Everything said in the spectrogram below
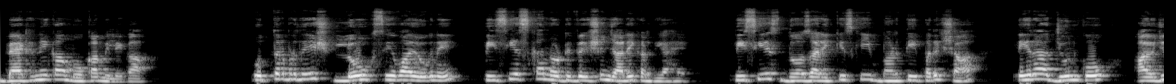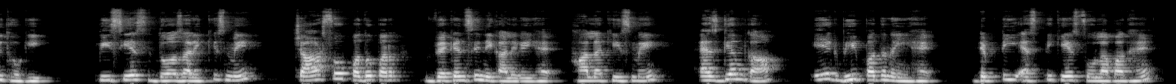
बैठने का मौका मिलेगा। उत्तर प्रदेश लोक सेवा आयोग ने पीसीएस का नोटिफिकेशन जारी कर दिया है। पीसीएस 2021 की भर्ती परीक्षा 13 जून को आयोजित होगी। पीसीएस 2021 में 400 पदों पर वैकेंसी निकाली गई है। हालाँकि इसमें एसडीएम का एक भी पद नहीं है। डिप्टी एसपी के 16 पद हैं।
